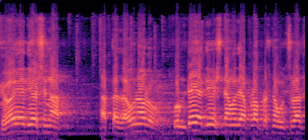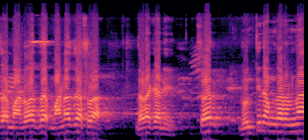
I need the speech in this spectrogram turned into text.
हिवाळी अधिवेशनात आत्ता जाऊन आलो कोणत्याही अधिवेशनामध्ये आपला प्रश्न उचलायचा मांडवाचा मांडायचा असला धडाक्याने तर दोन तीन आमदारांना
